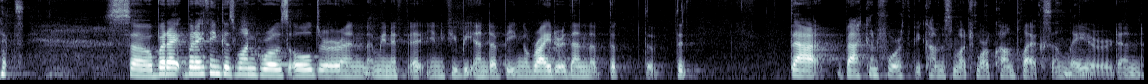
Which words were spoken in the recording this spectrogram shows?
so, but I, but I think as one grows older, and I mean, if and if you be, end up being a writer, then the, the, the, the that back and forth becomes much more complex and layered, and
